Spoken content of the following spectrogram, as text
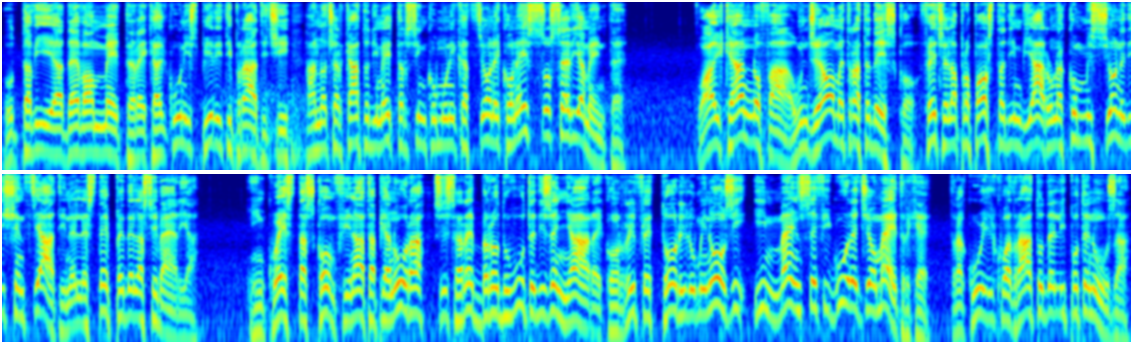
Tuttavia devo ammettere che alcuni spiriti pratici hanno cercato di mettersi in comunicazione con esso seriamente. Qualche anno fa un geometra tedesco fece la proposta di inviare una commissione di scienziati nelle steppe della Siberia. In questa sconfinata pianura si sarebbero dovute disegnare con riflettori luminosi immense figure geometriche, tra cui il quadrato dell'ipotenusa,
